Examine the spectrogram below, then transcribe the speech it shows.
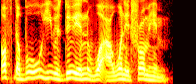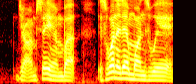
off the ball, he was doing what I wanted from him. Do you know what I'm saying? But it's one of them ones where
